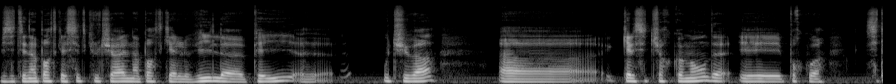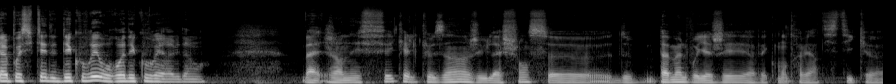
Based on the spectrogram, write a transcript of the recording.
visiter n'importe quel site culturel, n'importe quelle ville, pays, où tu vas, quel site tu recommandes et pourquoi? Si tu as la possibilité de découvrir ou redécouvrir, évidemment. Bah, j'en ai fait quelques-uns. J'ai eu la chance euh, de pas mal voyager avec mon travail artistique. Euh,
